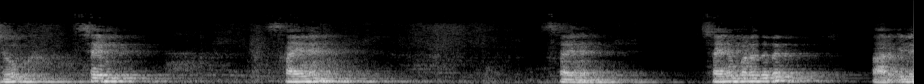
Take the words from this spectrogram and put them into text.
যোগ same. Sine A sine A sine A করে দেবে, আর এটা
